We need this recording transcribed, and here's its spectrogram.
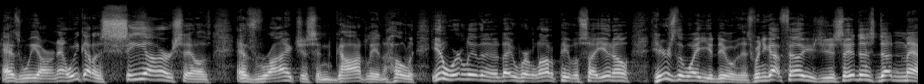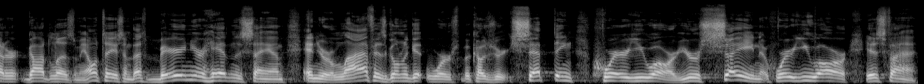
as we are now. We've got to see ourselves as righteous and godly and holy. You know, we're living in a day where a lot of people say, you know, here's the way you deal with this. When you got failures, you just say, it just doesn't matter. God loves me. I want to tell you something. That's burying your head in the sand, and your life is going to get worse because you're accepting where you are. You're saying that where you are is fine.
